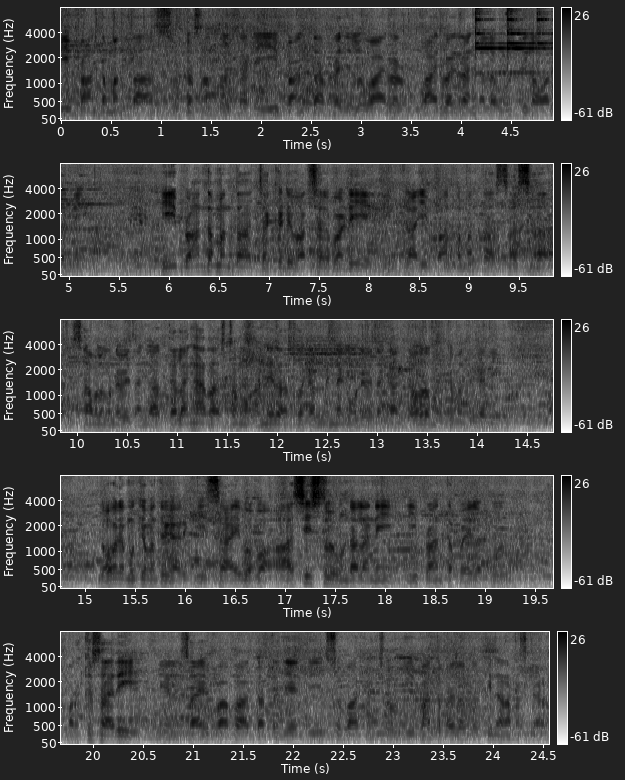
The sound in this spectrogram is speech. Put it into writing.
ఈ ప్రాంతమంతా సుఖ సంతోషాలు ఈ ప్రాంత ప్రజలు వారి వారి- వారి వారి రంగాల్లో వృద్ధి కావాలని ఈ ప్రాంతమంతా చక్కటి వర్షాలు పడి ఇంకా ఈ ప్రాంతమంతా సస్య శ్యామలంగా ఉండే విధంగా తెలంగాణ రాష్ట్రం అన్ని రాష్ట్రాలకు మిన్నగా ఉండే విధంగా గౌరవ ముఖ్యమంత్రి గారి గౌరవ ముఖ్యమంత్రి గారికి సాయిబాబా ఆశీస్సులు ఉండాలని ఈ ప్రాంత ప్రజలకు మరొకసారి నేను సాయిబాబా దత్త జయంతి శుభాకాంక్షలు. ఈ ప్రాంత ప్రజలందరికీ నా నమస్కారం.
